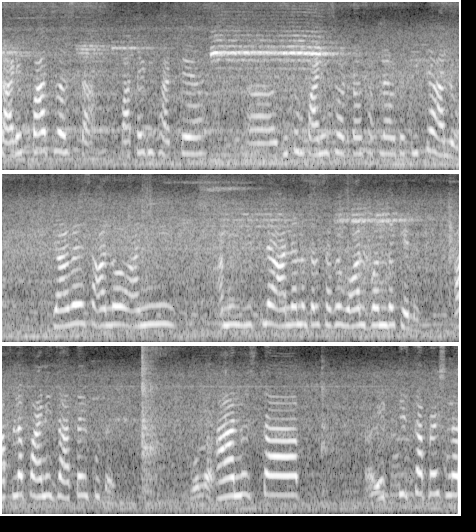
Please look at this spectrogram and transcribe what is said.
साडेपाच वाजता पातळी फाटे अं, जिथून पाणी सोडता सप्लाय होतं तिथे आलो. ज्यावेळेस आलो आणि आम्ही इथले आल्यानंतर सगळे वॉल बंद केले. आपलं पाणी जातंय कुठं? हा नुसता एकतीसचा प्रश्न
